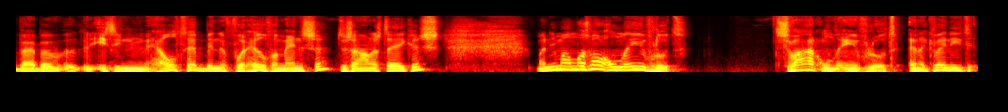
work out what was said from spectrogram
we hebben, is hij nu een held hè, binnen voor heel veel mensen, tussen aanstekens. Maar die man was wel onder invloed. Zwaar onder invloed. En ik weet niet,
